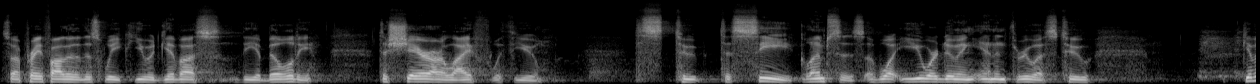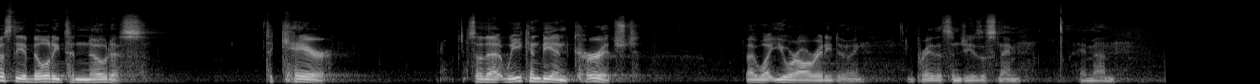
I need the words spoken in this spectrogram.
So I pray, Father, that this week you would give us the ability to share our life with you, to, to see glimpses of what you are doing in and through us, to give us the ability to notice, to care, so that we can be encouraged by what you are already doing. We pray this in Jesus' name. Amen.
